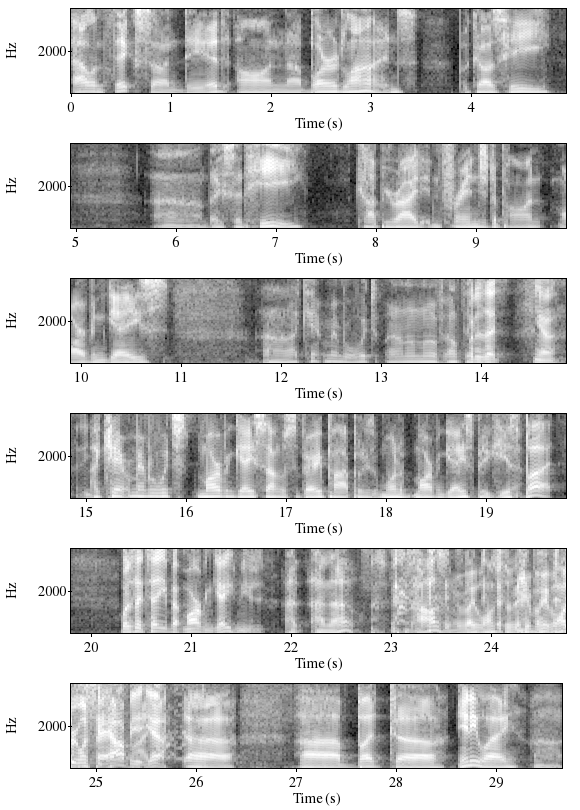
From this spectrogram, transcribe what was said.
Alan Thicke's son did on uh, Blurred Lines because he, uh, they said he copyright infringed upon Marvin Gaye's. Uh, I can't remember which. I don't know if I don't think. What is that? You know, I can't remember which Marvin Gaye song was very popular. One of Marvin Gaye's big hits, but. What does they tell you about Marvin Gaye's music? I, I know it's awesome. Everybody wants to. Everybody wants, Everybody wants to, copy it, yeah. Uh, uh, but uh, anyway, uh,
